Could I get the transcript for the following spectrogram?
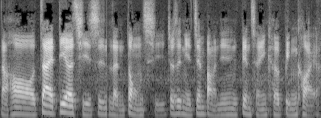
然后在第二期是冷冻期，就是你的肩膀已经变成一颗冰块了，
